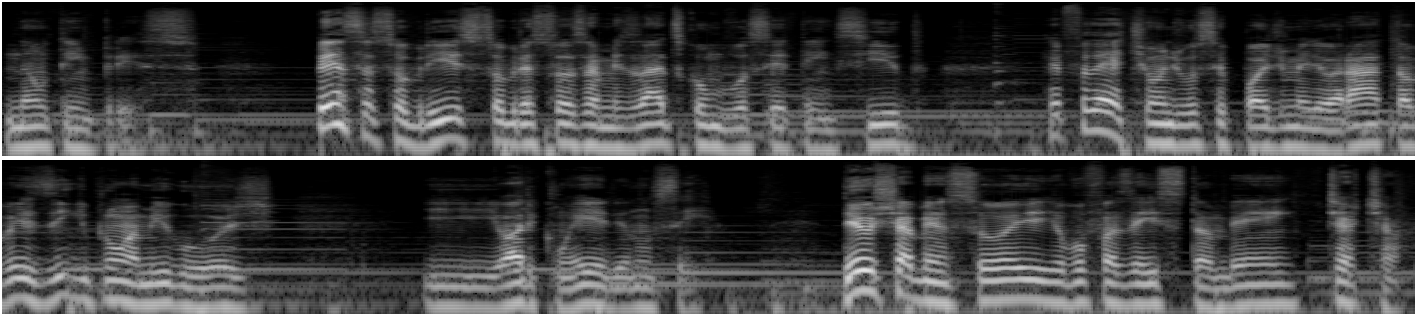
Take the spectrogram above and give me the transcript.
não tem preço. Pensa sobre isso, sobre as suas amizades, como você tem sido. Reflete onde você pode melhorar. Talvez ligue para um amigo hoje e ore com ele, eu não sei. Deus te abençoe, eu vou fazer isso também. Tchau, tchau.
